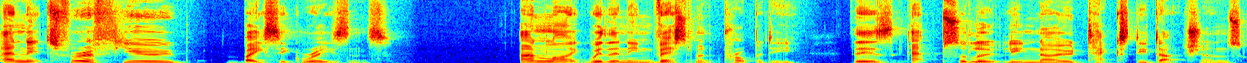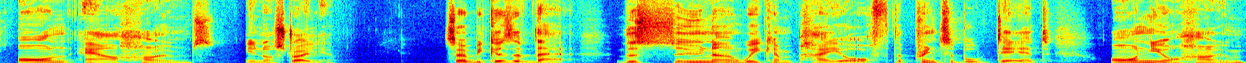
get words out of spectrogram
And it's for a few basic reasons. Unlike with an investment property, there's absolutely no tax deductions on our homes in Australia. So, because of that, the sooner we can pay off the principal debt on your home,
